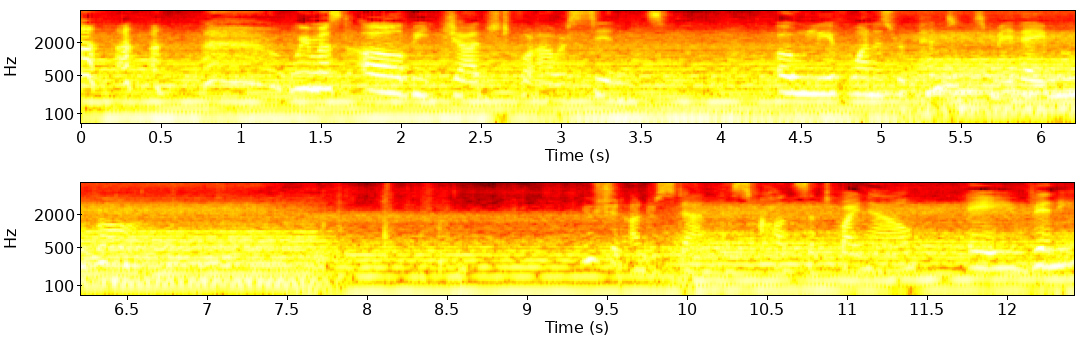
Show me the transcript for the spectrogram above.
we must all be judged for our sins. Only if one is repentant may they move on. You should understand this concept by now, eh, Vinny?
